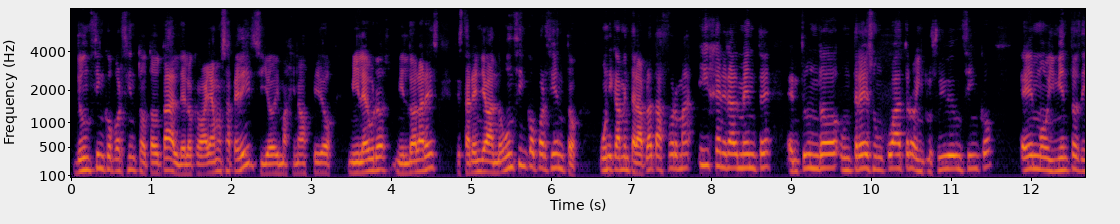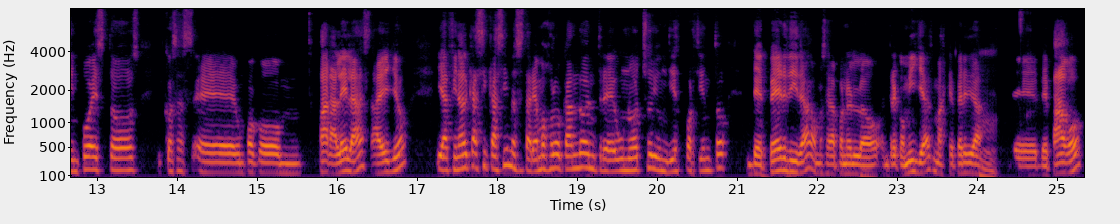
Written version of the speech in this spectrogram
de un 5% total de lo que vayamos a pedir, si yo imaginaos pido mil euros, mil dólares, estarían llevando un 5% únicamente a la plataforma y generalmente entre un 2, un 3, un 4 o inclusive un 5 en movimientos de impuestos y cosas eh, un poco mm, paralelas a ello. Y al final casi casi nos estaríamos colocando entre un 8 y un 10% de pérdida, vamos a ponerlo entre comillas, más que pérdida mm de, pago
